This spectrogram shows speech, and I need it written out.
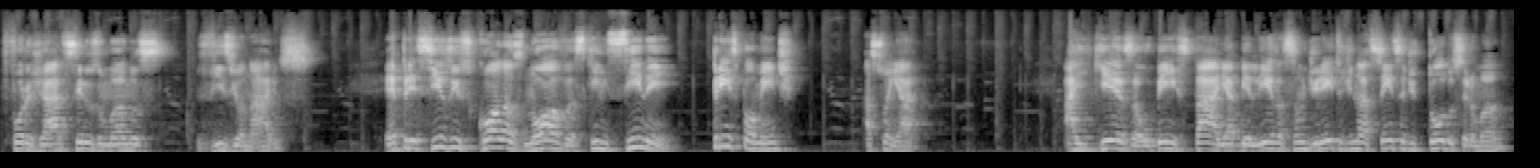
forjar seres humanos visionários. É preciso escolas novas que ensinem, principalmente, a sonhar. A riqueza, o bem-estar e a beleza são direito de nascença de todo ser humano.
